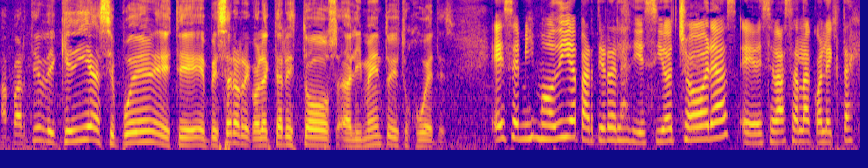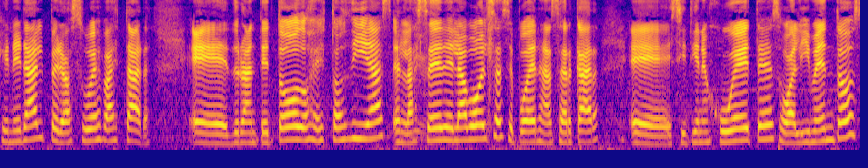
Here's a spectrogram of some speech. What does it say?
¿A partir de qué día se pueden este, empezar a recolectar estos alimentos y estos juguetes? Ese mismo día, a partir de las 18 horas, eh, se va a hacer la colecta general, pero a su vez va a estar eh, durante todos estos días en la sede de la bolsa. Se pueden acercar eh, si tienen juguetes o alimentos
